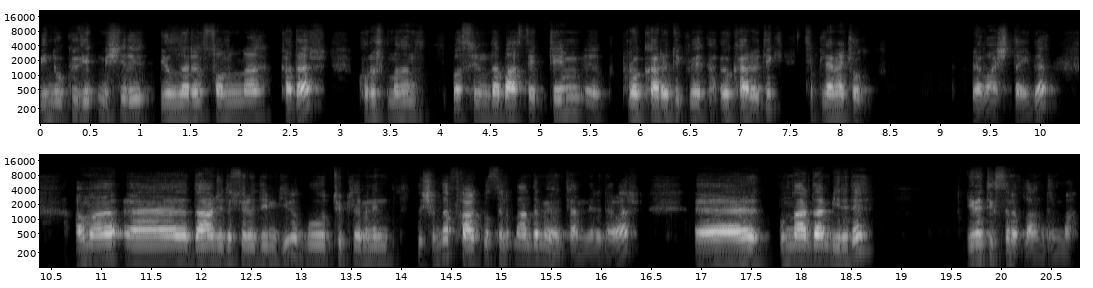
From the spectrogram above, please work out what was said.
1970'li yılların sonuna kadar konuşmanın basında bahsettiğim e, prokaryotik ve ökaryotik tipleme çok revaçtaydı. Ama e, daha önce de söylediğim gibi bu tiplemenin dışında farklı sınıflandırma yöntemleri de var. E, bunlardan biri de genetik sınıflandırma.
